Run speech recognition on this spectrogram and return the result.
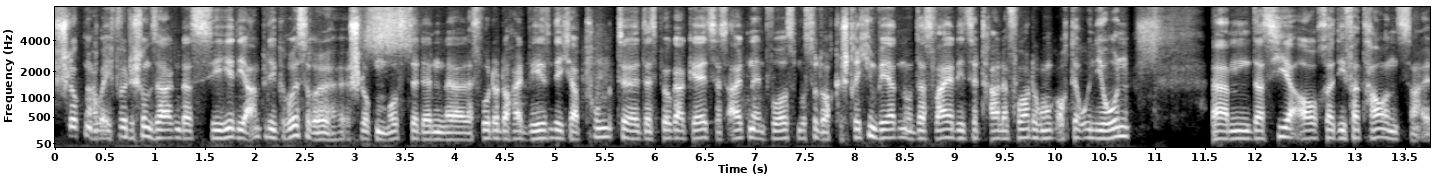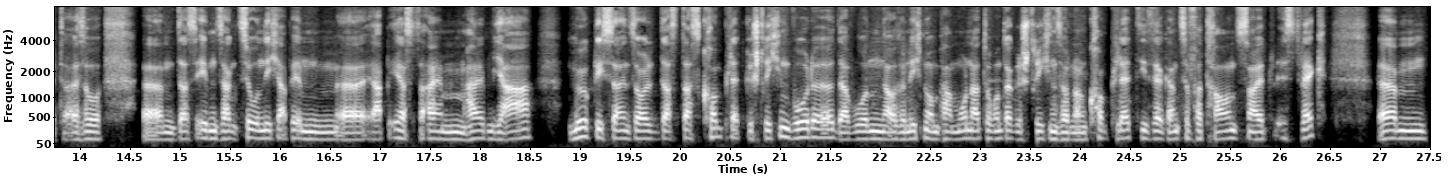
schlucken, aber ich würde schon sagen, dass hier die Ampel die größere schlucken musste, denn äh, das wurde doch ein wesentlicher Punkt äh, des Bürgergelds, des alten Entwurfs musste doch gestrichen werden und das war ja die zentrale Forderung auch der Union ähm, dass hier auch äh, die Vertrauenszeit, also ähm, dass eben Sanktionen nicht ab, im, äh, ab erst einem halben Jahr möglich sein soll, dass das komplett gestrichen wurde. Da wurden also nicht nur ein paar Monate runtergestrichen, sondern komplett diese ganze Vertrauenszeit ist weg. Ähm,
